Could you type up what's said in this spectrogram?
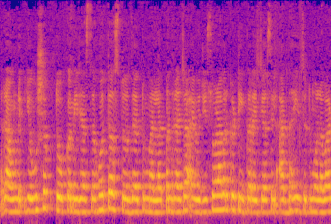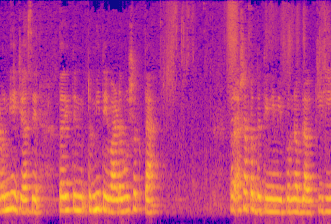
राऊंड येऊ शकतो. कमी जास्त होत असतो. जर तुम्हाला पंधराच्या ऐवजी सोळावर कटिंग करायची असेल अर्धा इंच तुम्हाला वाढवून घ्यायची असेल तरी तुम्ही ते वाढवू शकता. तर अशा पद्धतीने मी पूर्ण ब्लाऊजची ही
